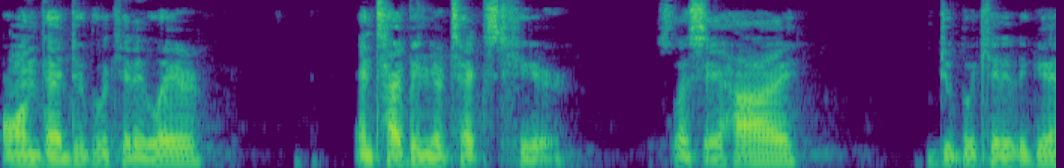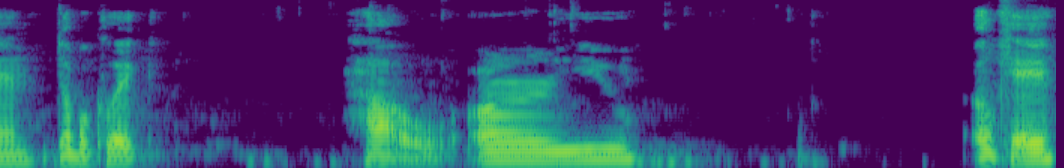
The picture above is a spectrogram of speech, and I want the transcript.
on that duplicated layer, and type in your text here. So let's say hi, duplicate it again, double click. How are you? Okay.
